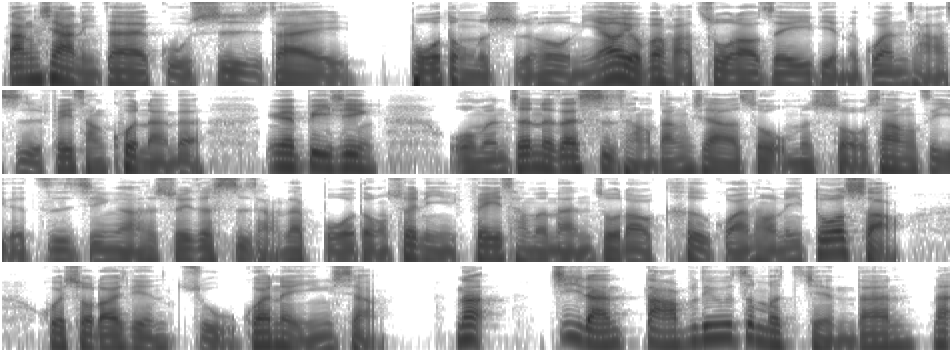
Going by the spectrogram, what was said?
当下你在股市在波动的时候，你要有办法做到这一点的观察是非常困难的，因为毕竟我们真的在市场当下的时候，我们手上自己的资金啊是随着市场在波动，所以你非常的难做到客观哈。你多少会受到一点主观的影响。那既然 W 这么简单，那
